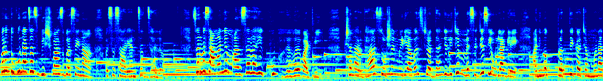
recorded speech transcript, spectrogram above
परंतु कुणाचाच विश्वास बसेना असं साऱ्यांचंच झालं. सर्वसामान्य माणसालाही खूप हळहळ वाटली. क्षणार्धात सोशल मीडियावर श्रद्धांजलीचे मेसेजेस येऊ लागले आणि मग प्रत्येकाच्या मनात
